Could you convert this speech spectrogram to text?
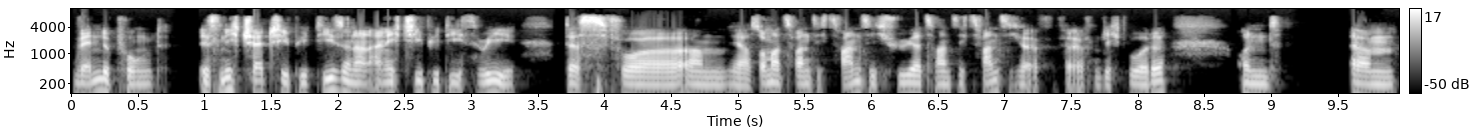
Wendepunkt ist nicht ChatGPT, sondern eigentlich GPT-3, das vor ähm, ja, Sommer 2020, Frühjahr 2020 veröffentlicht wurde. Und ähm,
